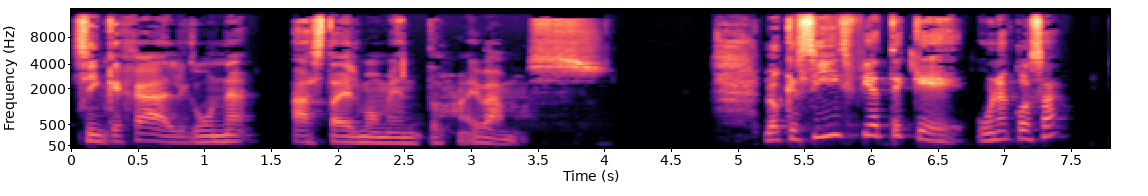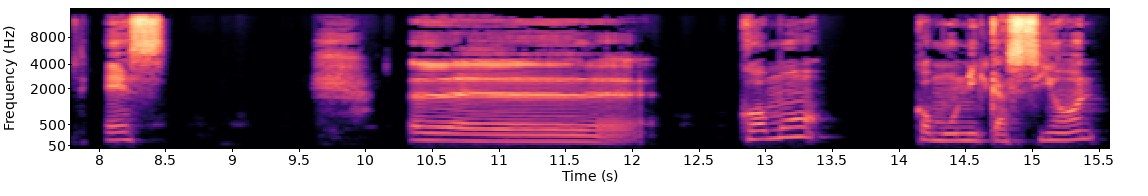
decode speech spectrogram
Sin queja alguna hasta el momento. Ahí vamos. Lo que sí, fíjate que una cosa es eh, cómo comunicación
